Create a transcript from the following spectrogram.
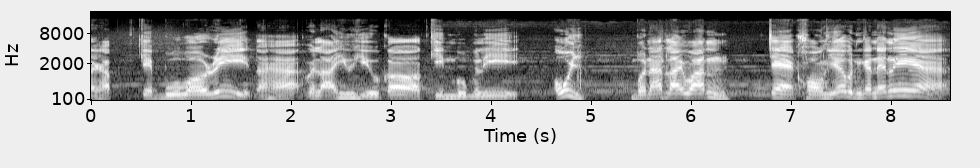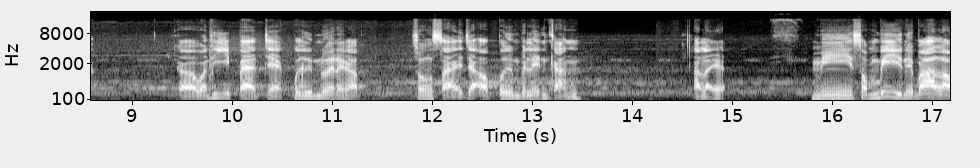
นะครับ เก็บบูเบอร์รี่นะฮะ เวลาหิวๆก็กินบูเบอร์รี่โอ้ยโบนัสรายวัน แจกของเยอะเหมือนกันนะเนี่ยเอ่อวันที่ 28 แจกปืนด้วยนะครับ สงสัยจะเอาปืนไปเล่นกัน อะไรอะมีซอมบี้อยู่ในบ้านเรา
